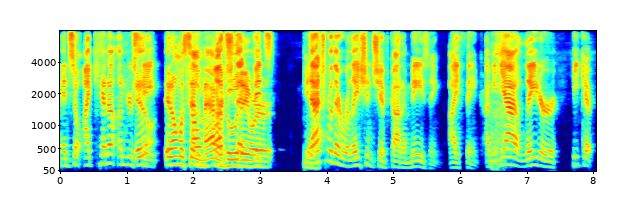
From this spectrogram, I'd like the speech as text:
And so I cannot understate It, it almost how didn't matter who they were. Yeah. That's where their relationship got amazing. I think. I mean, yeah, later he kept,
